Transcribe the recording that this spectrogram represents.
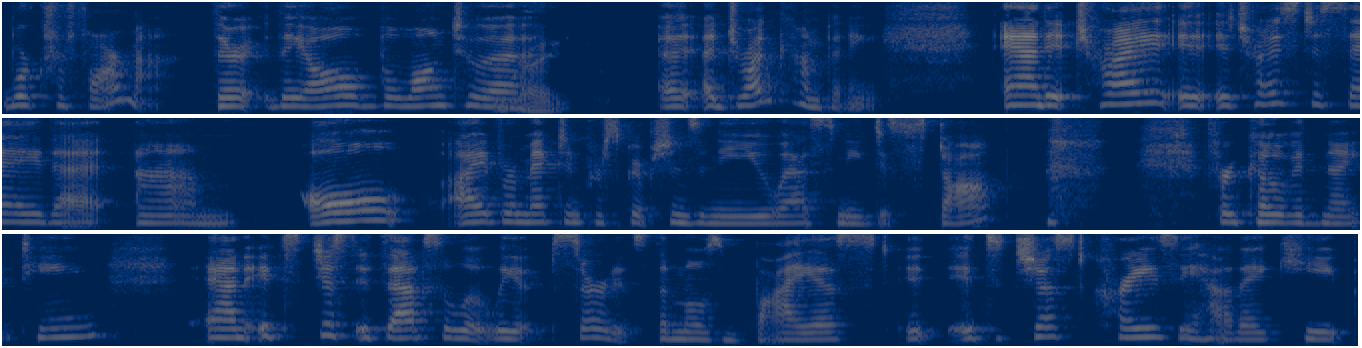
work for pharma. They're they all belong to a right. A, a drug company. And it try it, it tries to say that um, all ivermectin prescriptions in the us need to stop for covid-19 and it's just it's absolutely absurd. It's the most biased. It, it's just crazy how they keep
